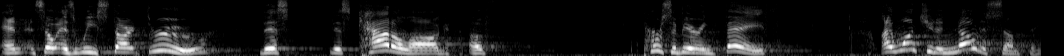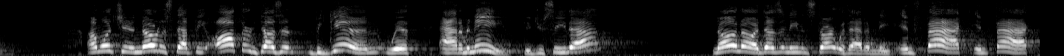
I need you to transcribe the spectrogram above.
And so as we start through this, this catalog of persevering faith, I want you to notice something. I want you to notice that the author doesn't begin with Adam and Eve. Did you see that? No, no, it doesn't even start with Adam and Eve. In fact, in fact,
